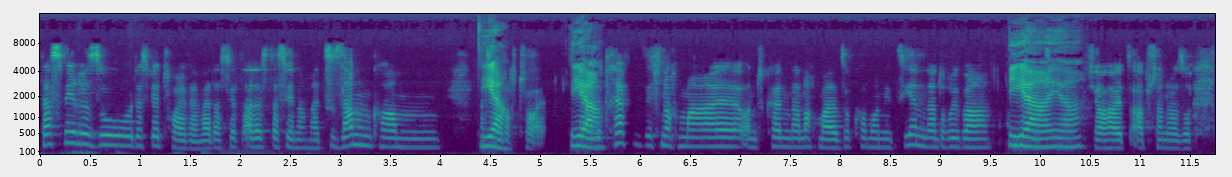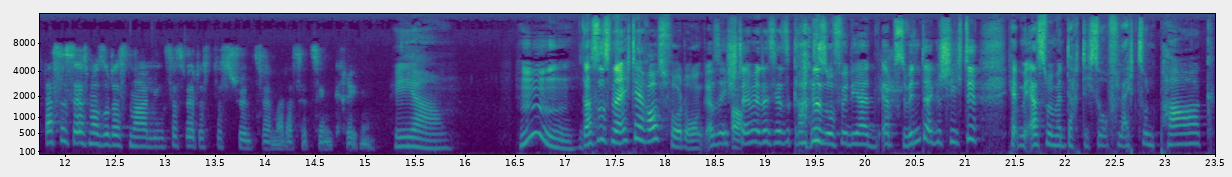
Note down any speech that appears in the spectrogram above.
das wäre so, das wäre toll, wenn wir das jetzt alles, dass wir nochmal zusammenkommen. Das ja. wäre doch toll. Ja. Alle treffen sich nochmal und können dann nochmal so kommunizieren darüber. Ja, ja. Sicherheitsabstand oder so. Das ist erstmal so das Naheliegendste. Das wäre das, das Schönste, wenn wir das jetzt hinkriegen. Ja. Hm, das ist eine echte Herausforderung. Also ich stelle mir das jetzt gerade so für die Herbst-Winter-Geschichte. Ich habe im ersten Moment dachte ich so, vielleicht so ein Park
